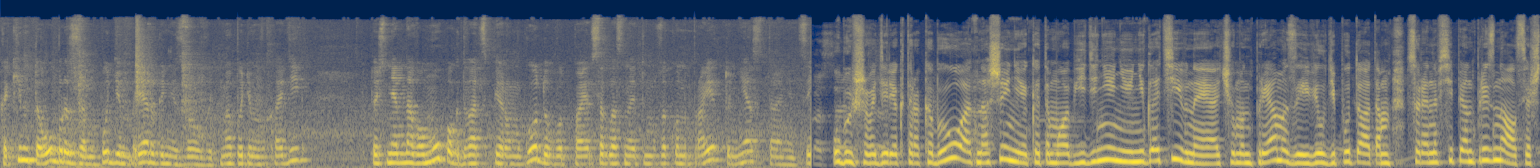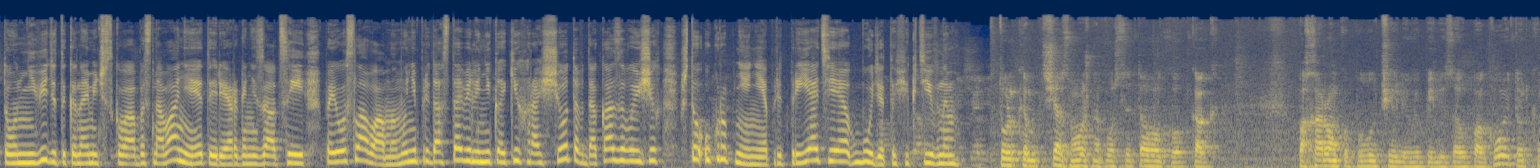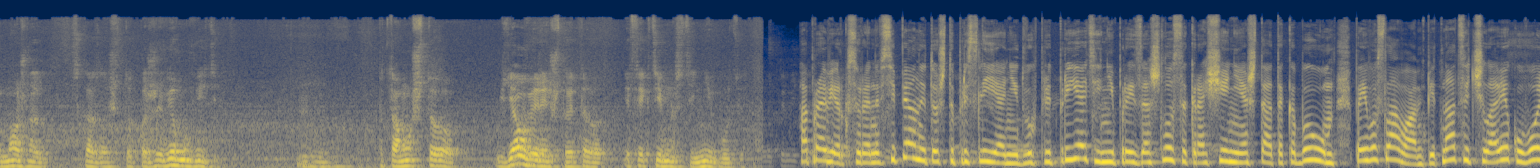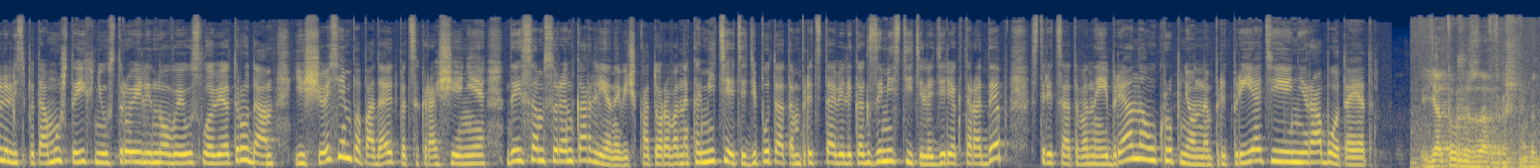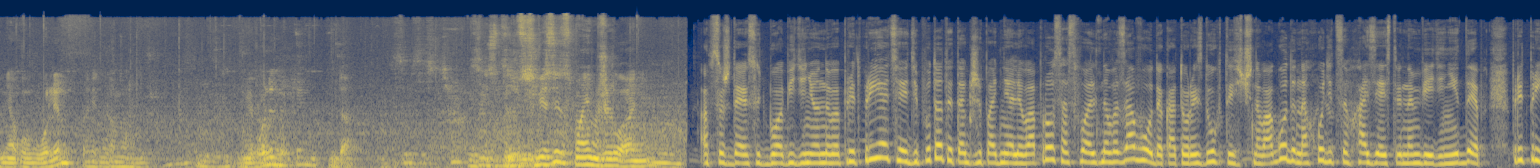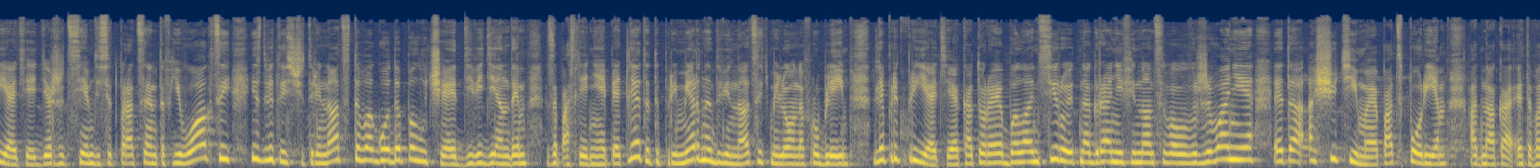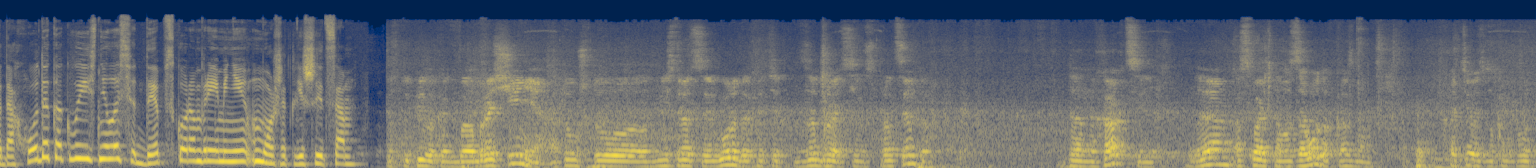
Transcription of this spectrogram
каким-то образом будем реорганизовывать. Мы будем выходить то есть ни одного МУПа к 2021 году, вот по, согласно этому законопроекту, не останется. У бывшего директора КБУ отношение к этому объединению негативное, о чем он прямо заявил депутатам. Сурен Овсепян признался, что он не видит экономического обоснования этой реорганизации. По его словам, ему не предоставили никаких расчетов, доказывающих, что укрупнение предприятия будет эффективным. Только сейчас можно после того, как похоронку получили, выпили за упокой, только можно сказать, что поживем, увидим. Потому что я уверен, что этого эффективности не будет. Опроверг Сурен Овсепян и то, что при слиянии двух предприятий не произошло сокращение штата КБУ. По его словам, 15 человек уволились, потому что их не устроили новые условия труда. Еще 7 попадают под сокращение. Да и сам Сурен Карленович, которого на комитете депутатам представили как заместителя директора ДЭП, с 30 ноября на укрупненном предприятии не работает. Я тоже с завтрашнего дня уволен, поэтому Уволены? Да. В связи с моим желанием. Обсуждая судьбу объединенного предприятия, депутаты также подняли вопрос асфальтного завода, который с 2000 года находится в хозяйственном ведении ДЭП. Предприятие держит 70% его акций и с 2013 года получает дивиденды. За последние пять лет это примерно 12 миллионов рублей. Для предприятия, которое балансирует на грани финансового выживания, это ощутимое подспорье. Однако этого дохода, как выяснилось, ДЭП в скором времени может лишиться. Поступило как бы обращение о том, что администрация города хотят забрать 70% данных акций да, асфальтного завода в казну. Хотелось бы как бы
